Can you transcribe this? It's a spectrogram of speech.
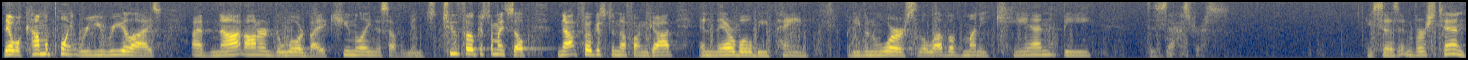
There will come a point where you realize I have not honored the Lord by accumulating this stuff. I've been too focused on myself, not focused enough on God, and there will be pain. But even worse, the love of money can be disastrous. He says it in verse 10.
